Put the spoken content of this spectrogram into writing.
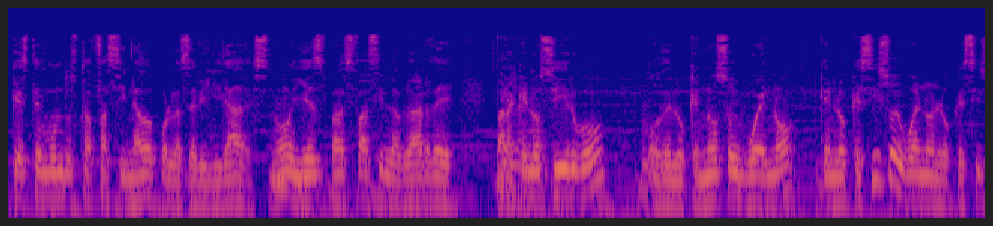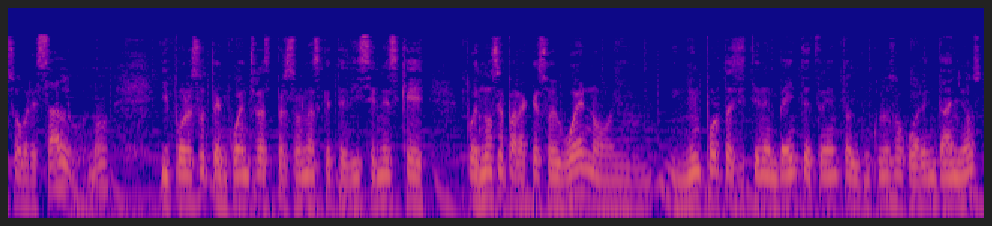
que este mundo está fascinado por las debilidades, ¿no? Y es más fácil hablar de para qué no sirvo o de lo que no soy bueno, que en lo que sí soy bueno, en lo que sí sobresalgo, ¿no? Y por eso te encuentras personas que te dicen es que pues no sé para qué soy bueno y, no importa si tienen 20, 30 o incluso 40 años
